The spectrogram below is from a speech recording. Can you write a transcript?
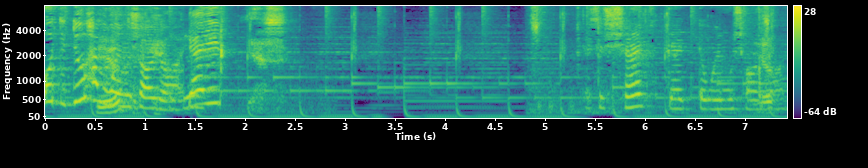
Oh, they do have a Yep. rainbow Charizard. That is. Yes. There's a chance that the rainbow Charizard.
